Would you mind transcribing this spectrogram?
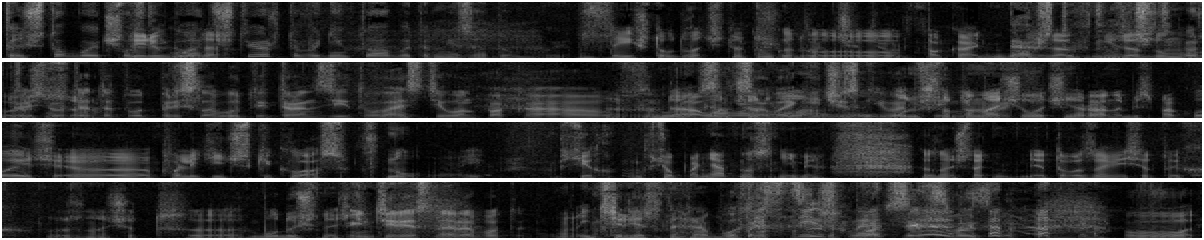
То есть что будет 4 после 2024 никто об этом не задумывается. Да и что в 2024 году 24 пока да, не, за, не задумываются. То есть вот этот вот пресловутый транзит власти, он пока да, он, логически он, он что-то начал очень рано беспокоить э, политический класс. Ну, всех, все понятно с ними, значит, от этого зависит их, значит, э, будущность. Интересная работа. Интересная работа. Престижная. Во всех смыслах. Вот.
